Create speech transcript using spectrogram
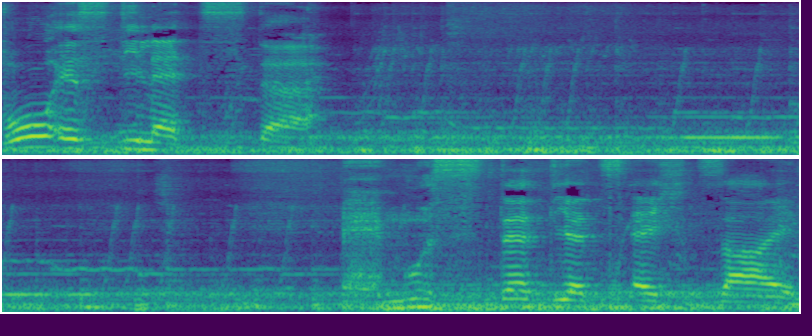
Wo ist die letzte? Äh, muss das jetzt echt sein?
